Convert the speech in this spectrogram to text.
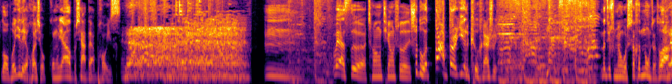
老婆一脸坏笑，公鸭子不下蛋，不好意思。嗯，万色成听说说的我大袋咽了口汗水。那就说明我适合弄着是吧？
